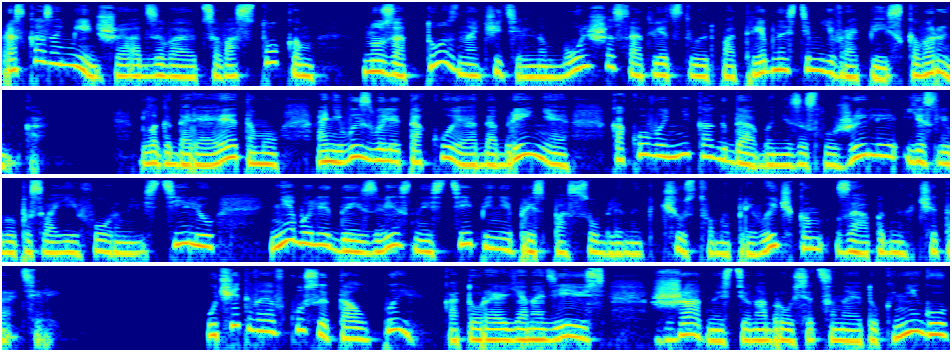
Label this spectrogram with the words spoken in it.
рассказы меньше отзываются Востоком, но зато значительно больше соответствуют потребностям европейского рынка. Благодаря этому они вызвали такое одобрение, какого никогда бы не заслужили, если бы по своей форме и стилю не были до известной степени приспособлены к чувствам и привычкам западных читателей. Учитывая вкусы толпы, которая, я надеюсь, с жадностью набросится на эту книгу,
